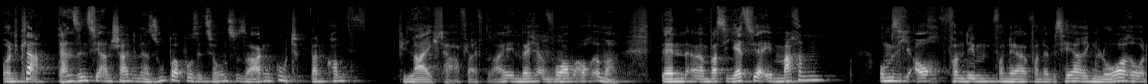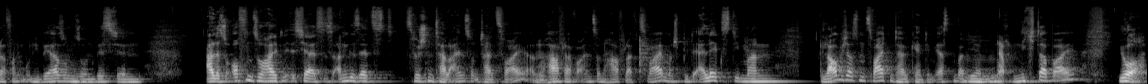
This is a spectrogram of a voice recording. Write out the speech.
Und klar, dann sind sie anscheinend in einer super Position zu sagen, gut, dann kommt vielleicht Half-Life 3, in welcher Form auch immer. Denn ähm, was sie jetzt ja eben machen, um sich auch von dem, von der, von der bisherigen Lore oder von dem Universum so ein bisschen alles offen zu halten, ist ja, es ist angesetzt zwischen Teil 1 und Teil 2, also Half-Life 1 und Half-Life 2. Man spielt Alex, die man, glaube ich, aus dem zweiten Teil kennt. Im ersten war die ja noch nicht dabei. Ja.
